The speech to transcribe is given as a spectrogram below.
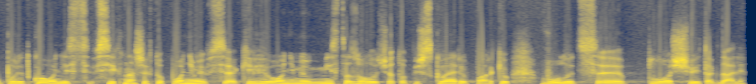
упорядкованість всіх наших топонімів, всяких геонімів міста Золоча, тобто скверів, парків, вулиць, е, площ і так далі.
